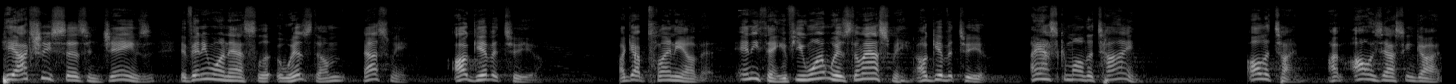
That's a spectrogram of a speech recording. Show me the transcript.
He actually says in James, if anyone asks wisdom, ask me. I'll give it to you. I got plenty of it anything. If you want wisdom, ask me. I'll give it to you. I ask him all the time. All the time. I'm always asking God,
